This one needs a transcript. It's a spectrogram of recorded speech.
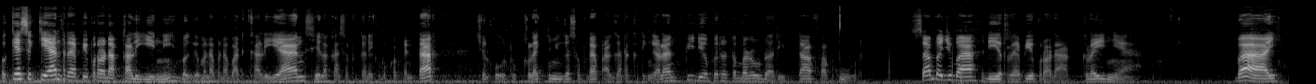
Oke sekian review produk kali ini. Bagaimana pendapat kalian? Silahkan sampaikan di kolom komentar. Jangan lupa untuk like dan juga subscribe agar ketinggalan video-video terbaru dari Tafakur. Sampai jumpa di review produk lainnya. Bye.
